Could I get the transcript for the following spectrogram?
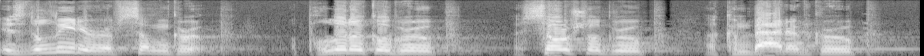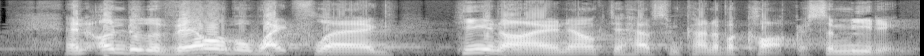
is the leader of some group a political group, a social group, a combative group. And under the veil of a white flag, he and I are now to have some kind of a caucus, a meeting.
